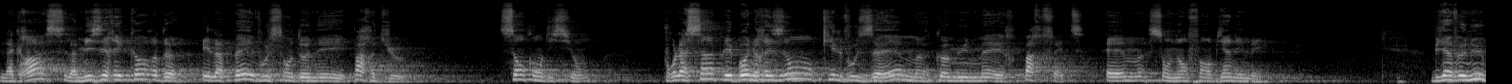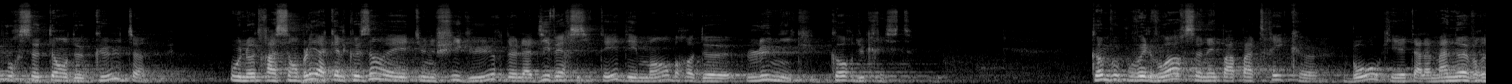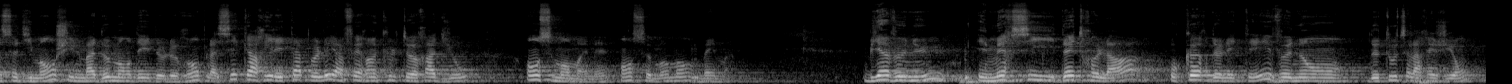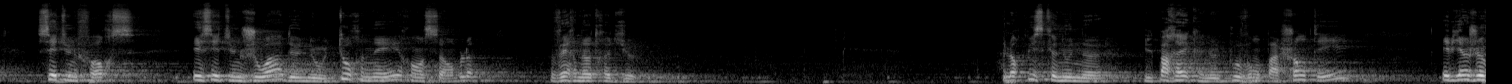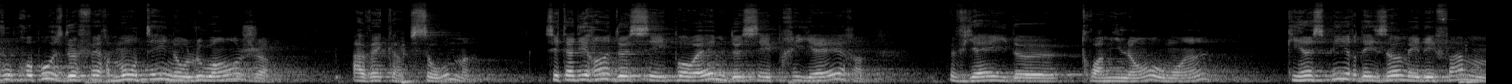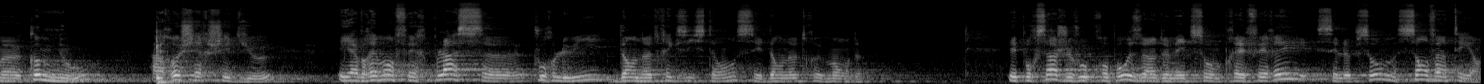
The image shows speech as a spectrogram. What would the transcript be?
La grâce, la miséricorde et la paix vous sont données par Dieu, sans condition, pour la simple et bonne raison qu'il vous aime comme une mère parfaite aime son enfant bien-aimé. Bienvenue pour ce temps de culte où notre assemblée à quelques-uns est une figure de la diversité des membres de l'unique corps du Christ. Comme vous pouvez le voir, ce n'est pas Patrick Beau qui est à la manœuvre ce dimanche. Il m'a demandé de le remplacer car il est appelé à faire un culte radio en ce moment même. Bienvenue et merci d'être là au cœur de l'été, venant de toute la région. C'est une force et c'est une joie de nous tourner ensemble vers notre Dieu. Alors puisque il paraît que nous ne pouvons pas chanter, eh bien je vous propose de faire monter nos louanges avec un psaume, c'est-à-dire un de ces poèmes, de ces prières vieilles de 3000 ans au moins, qui inspirent des hommes et des femmes comme nous à rechercher Dieu et à vraiment faire place pour lui dans notre existence et dans notre monde. Et pour ça, je vous propose un de mes psaumes préférés, c'est le psaume 121.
